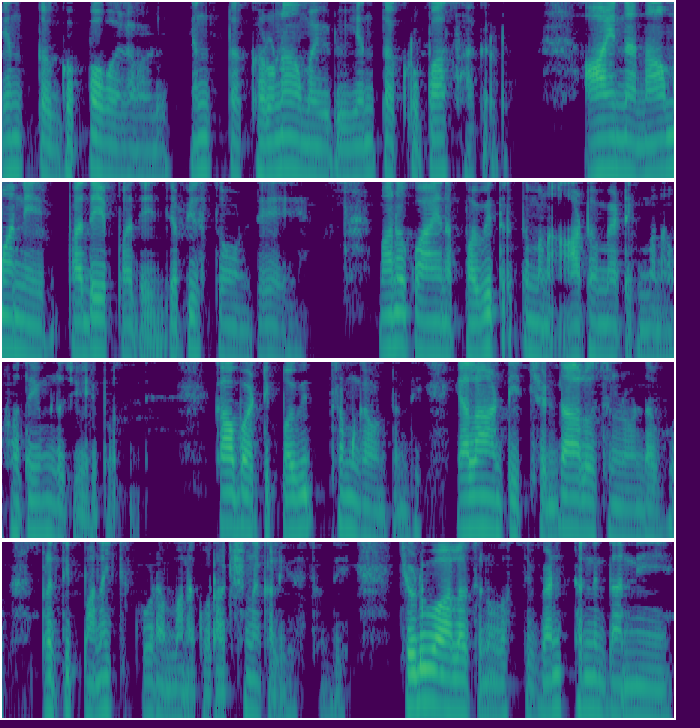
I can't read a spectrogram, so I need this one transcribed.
ఎంత గొప్పవాడు ఎంత కరుణామయుడు ఎంత కృపాసాగరుడు. ఆయన నామాన్ని పదే పదే జపిస్తూ ఉంటే మనకు ఆయన పవిత్రత మన ఆటోమేటిక్ మన హృదయంలో చేరిపోతుంది. కాబట్టి పవిత్రంగా ఉంటుంది. ఎలాంటి చెడ్డ ఆలోచనలు ఉండవు. ప్రతి పనికి కూడా మనకు రక్షణ కలిగిస్తుంది. చెడు ఆలోచన వస్తే వెంటనే దాన్ని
